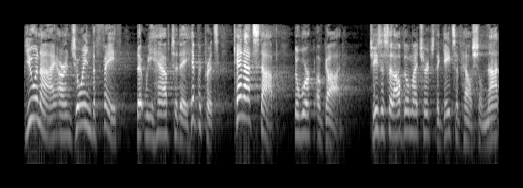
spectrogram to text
you and I are enjoying the faith that we have today. Hypocrites cannot stop the work of God. Jesus said, I'll build my church, the gates of hell shall not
